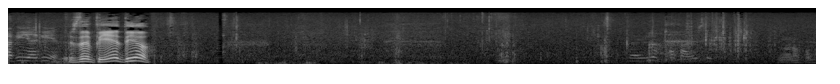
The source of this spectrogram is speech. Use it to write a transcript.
aquí y aquí. Es de pie, tío. No, no como.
